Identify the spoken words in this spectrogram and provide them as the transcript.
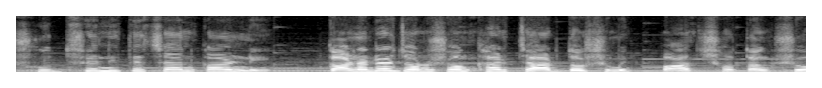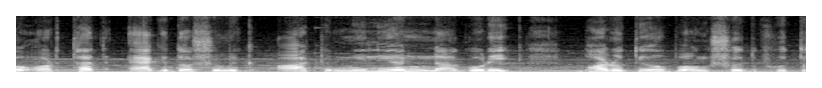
শুধরে নিতে চান কার্নে? কানাডার জনসংখ্যার চার দশমিক পাঁচ শতাংশ অর্থাৎ এক দশমিক আট মিলিয়ন নাগরিক ভারতীয় বংশোদ্ভূত।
